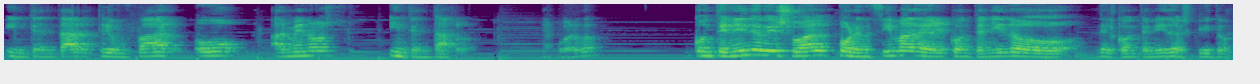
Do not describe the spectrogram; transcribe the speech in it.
intentar triunfar o al menos intentarlo, ¿de acuerdo? Contenido visual por encima del contenido, del contenido escrito.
